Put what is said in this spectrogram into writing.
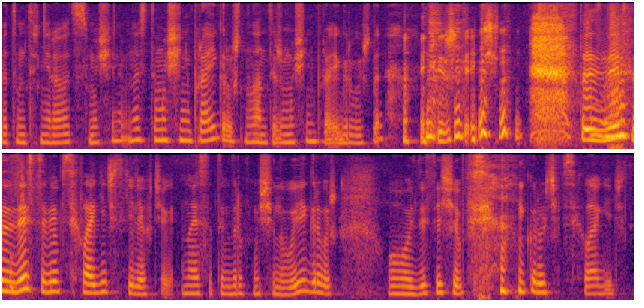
Поэтому тренироваться с мужчинами. Ну, если ты мужчине проигрываешь, ну ладно, ты же мужчине проигрываешь, да? То есть здесь тебе психологически легче. Но если ты вдруг мужчину выигрываешь, о, здесь еще круче психологически.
